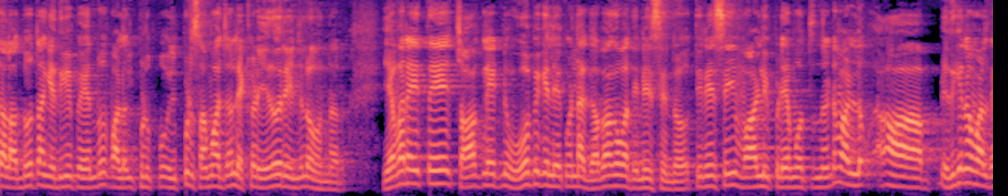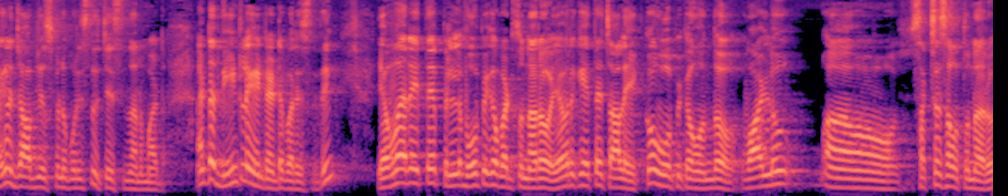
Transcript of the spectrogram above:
చాలా అద్భుతంగా ఎదిగిపోయినారు. వాళ్ళు ఇప్పుడు ఇప్పుడు సమాజంలో ఎక్కడ ఏదో రేంజ్లో ఉన్నారు. ఎవరైతే చాక్లెట్ని ఓపిక లేకుండా గబాగబా తినేసిందో తినేసి వాళ్ళు ఇప్పుడు ఏమవుతుందంటే వాళ్ళు ఎదిగిన వాళ్ళ దగ్గర జాబ్ చేసుకునే పరిస్థితి వచ్చేసింది అనమాట అంటే దీంట్లో ఏంటంటే పరిస్థితి ఎవరైతే పిల్ల ఓపిక పడుతున్నారో ఎవరికైతే చాలా ఎక్కువ ఓపిక ఉందో వాళ్ళు సక్సెస్ అవుతున్నారు.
